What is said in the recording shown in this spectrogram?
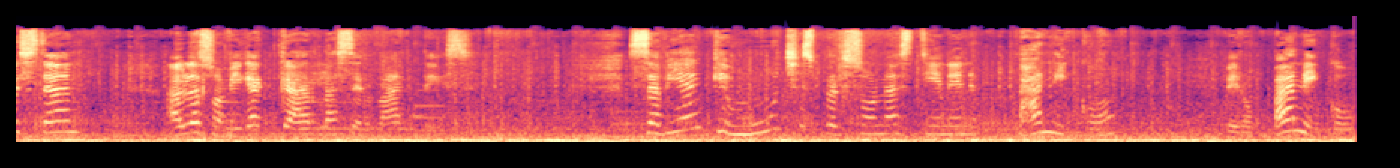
están? Habla su amiga Carla Cervantes. ¿Sabían que muchas personas tienen pánico, pero pánico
